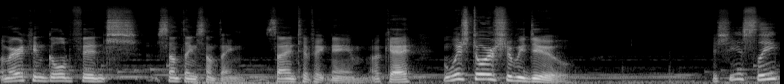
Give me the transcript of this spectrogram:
American Goldfinch something something. Scientific name. Okay. Which door should we do? Is she asleep?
